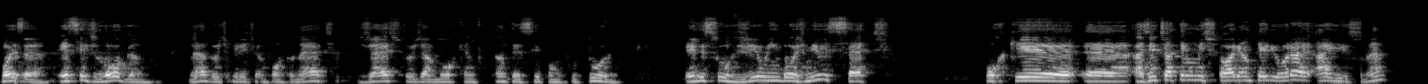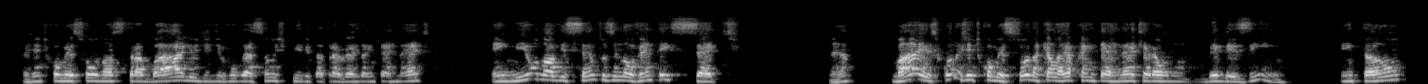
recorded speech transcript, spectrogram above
Pois é, esse slogan né, do Espiritismo.net, gestos de amor que antecipam o futuro, ele surgiu em 2007, porque é, a gente já tem uma história anterior a, a isso, né? A gente começou o nosso trabalho de divulgação espírita através da internet em 1997. Né? Mas, quando a gente começou, naquela época a internet era um bebezinho, então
